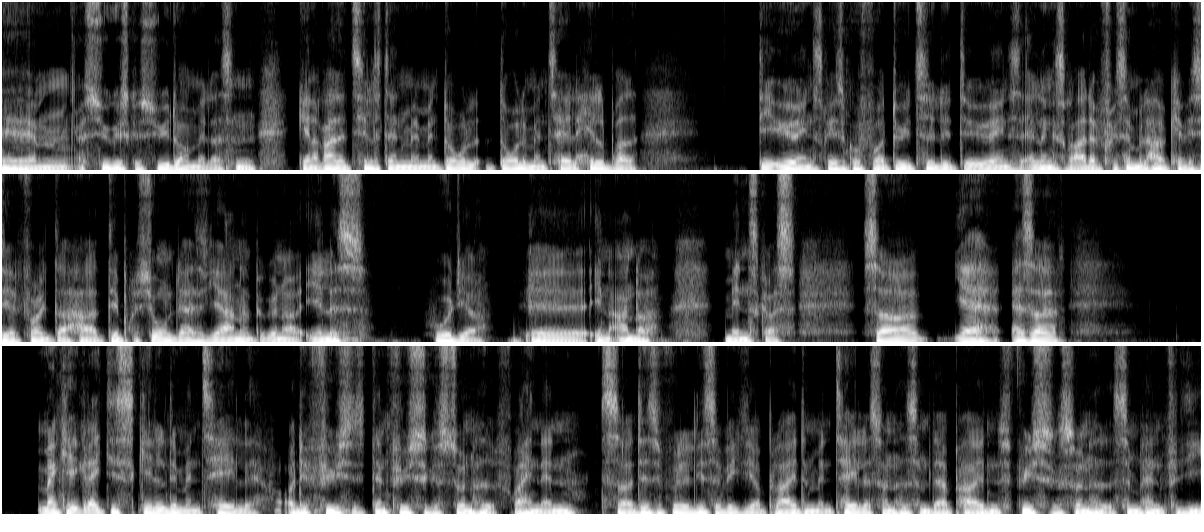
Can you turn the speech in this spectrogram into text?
uh, psykiske sygdomme, eller sådan generelle tilstand med en dårlig, dårlig mental helbred, det øger ens risiko for at dø tidligt, det øger ens aldringsrate. For eksempel kan vi se, at folk, der har depression, deres hjerner begynder at ældes hurtigere øh, end andre menneskers. Så ja, altså, man kan ikke rigtig skille det mentale og det fysiske, den fysiske sundhed fra hinanden. Så det er selvfølgelig lige så vigtigt at pleje den mentale sundhed, som det er at pleje den fysiske sundhed, simpelthen fordi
